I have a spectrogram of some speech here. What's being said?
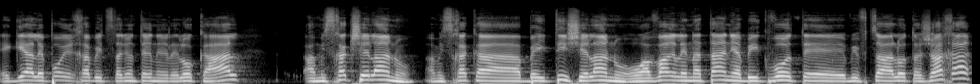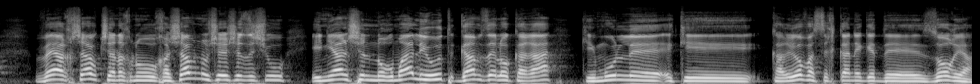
הגיעה לפה, אירחה באיצטדיון טרנר ללא קהל. המשחק שלנו, המשחק הביתי שלנו, הוא עבר לנתניה בעקבות אה, מבצע עלות השחר, ועכשיו כשאנחנו חשבנו שיש איזשהו עניין של נורמליות, גם זה לא קרה, כי מול... אה, כי קריובה שיחקה נגד אה, זוריה,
